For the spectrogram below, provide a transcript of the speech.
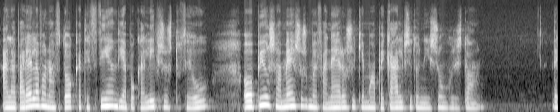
αλλά παρέλαβον αυτό κατευθείαν δι' αποκαλύψεως του Θεού, ο οποίος αμέσως μου εφανέρωσε και μου απεκάλυψε τον Ιησούν Χριστόν. 13.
